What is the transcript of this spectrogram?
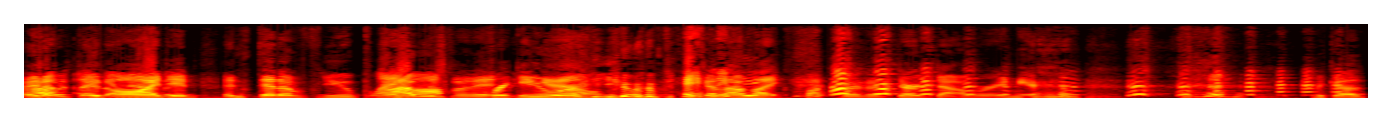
And, I was thinking all I did instead of you playing I was off of it, freaking you were out you were a- because I panicking. was like, "Fuck!" There's a dirt dauber in here. Because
